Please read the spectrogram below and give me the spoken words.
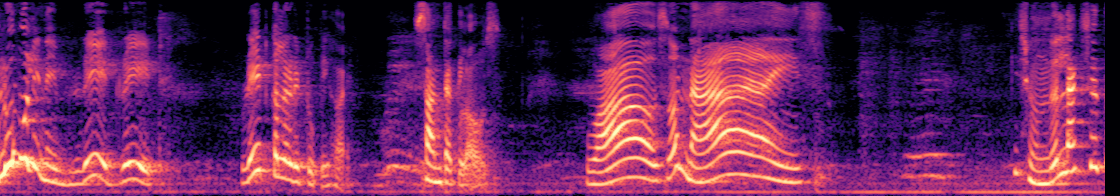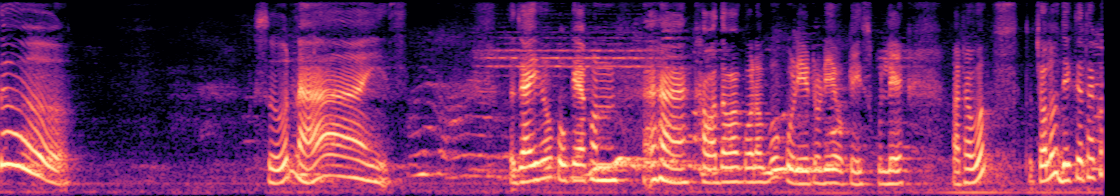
ব্লু বলি নেই রেড রেড রেড কালারের টুপি হয়, Santa Claus wow so nice কি সুন্দর লাগছে তো। সো নাইস তো যাই হোক, ওকে এখন হ্যাঁ খাওয়া দাওয়া করাবো করিয়ে টরিয়ে ওকে স্কুলে পাঠাবো। তো চলো, দেখতে থাকো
